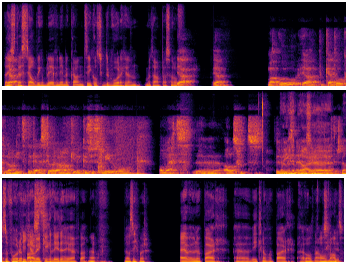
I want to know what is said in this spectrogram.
is Ja. dat is hetzelfde gebleven, neem ik aan. Het is enkel stuk ervoor dat je dan moet aanpassen. Of... Ja, ja. Maar hoe, ja, ik heb ook nog niet de kennis gedaan, nog een keer een cursus medevolgen om echt eh, alles goed te weten dat eh, is de vorige een paar gast. weken geleden, ja. Voilà. Ja, zeg maar. Ja, we hebben een paar eh, weken of een paar uh, Al, al een maand.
